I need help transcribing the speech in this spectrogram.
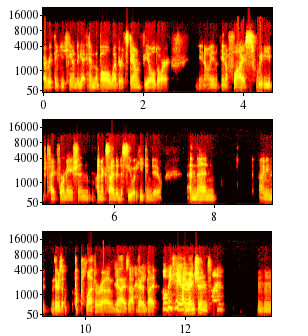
everything he can to get him the ball, whether it's downfield or, you know, in, in a fly sweep type formation. I'm excited to see what he can do. And then, I mean, there's a, a plethora of There's guys out there, but Taylor. I mentioned, one. hmm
